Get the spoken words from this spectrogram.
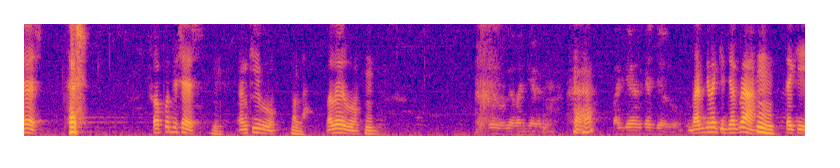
শেষ? শেষ। সব প্রতি শেষ এখন কি হইবো? বললা ভালো হুম। বাদ গেলে কি ঝগড়া? তাই কি?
